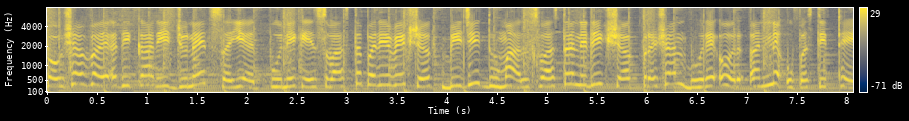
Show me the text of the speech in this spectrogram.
पौषाव्य अधिकारी जुनैद सैयद, पुणे के स्वास्थ्य पर्यवेक्षक बीजी धुमाल, स्वास्थ्य निरीक्षक प्रशांत भूरे और अन्य उपस्थित थे।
